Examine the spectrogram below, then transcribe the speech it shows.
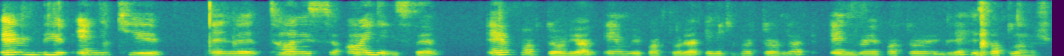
n1, n2 e, tanesi aynı ise n faktöriyel, n1 faktöriyel, n2 faktöriyel, n faktöriyel ile hesaplanır.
